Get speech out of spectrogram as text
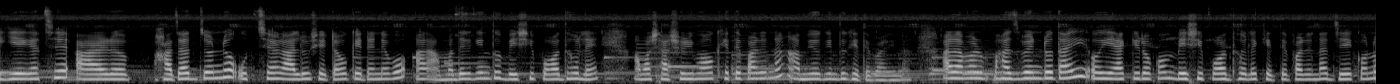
এগিয়ে গেছে। আর ভাজার জন্য উচ্ছে আর আলু সেটাও কেটে নেব। আর আমাদের কিন্তু বেশি পদ হলে আমার শাশুড়ি মাও খেতে পারে না, আমিও কিন্তু খেতে পারি না। আর আমার হাজব্যান্ডও তাই, ওই একই রকম বেশি পদ হলে খেতে পারে না, যে কোনো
